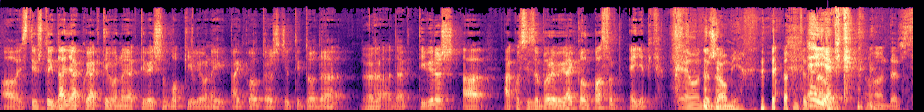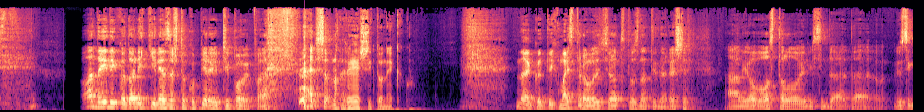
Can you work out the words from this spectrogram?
Ovaj, s tim što i dalje ako je aktivan onaj activation lock ili onaj iCloud, trebaš će ti to da, da, da. A, da aktiviraš, a ako si zaboravio iCloud password, e jebika. E, onda žao mi je. onda e onda... Onda idi kod onih kineza što kopiraju čipove, pa... znači, ono... Reši to nekako. Da, kod tih majstora ovdje će to znati da reše. Ali ovo ostalo, ovaj, mislim da, da... Mislim,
